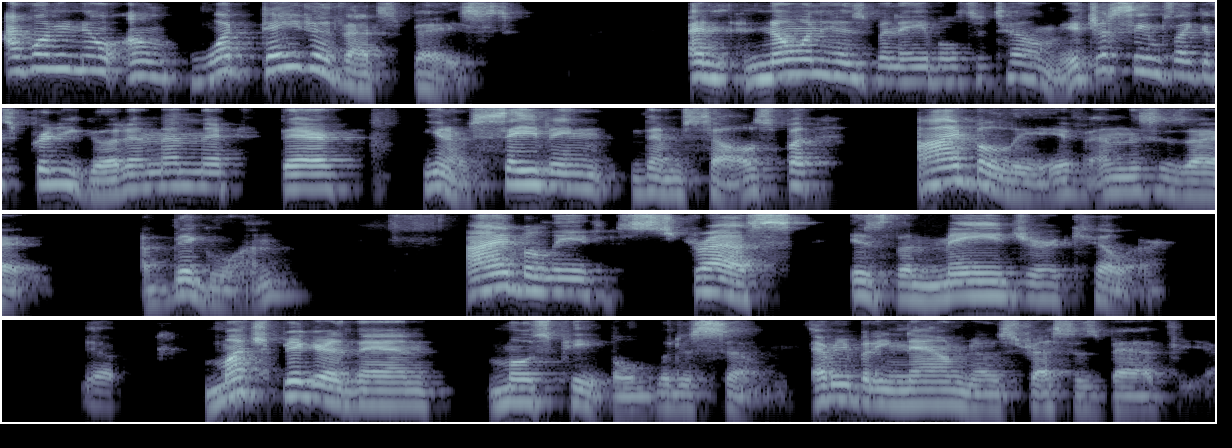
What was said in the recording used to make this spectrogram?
I want to know on um, what data that's based. And no one has been able to tell me. It just seems like it's pretty good. And then they're, they're you know, saving themselves. But I believe, and this is a, a big one, I believe stress is the major killer. Yep. Much bigger than most people would assume. Everybody now knows stress is bad for you.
